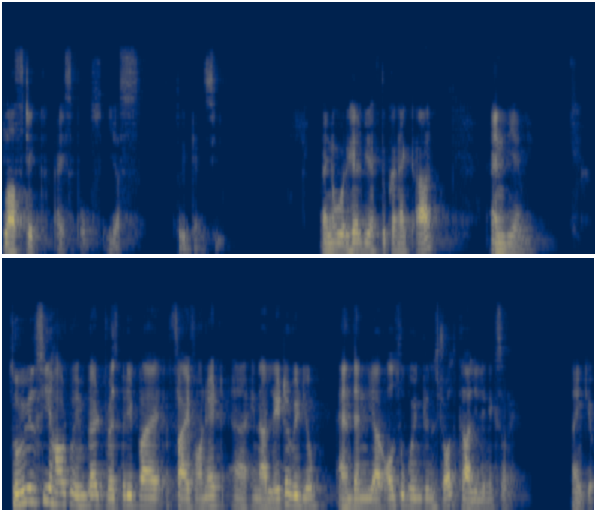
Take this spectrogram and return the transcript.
plastic I suppose. Yes. So you can see. And over here we have to connect our NVMe so we will see how to embed Raspberry Pi 5 on it uh, in our later video. And then we are also going to install Kali Linux on it. Thank you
